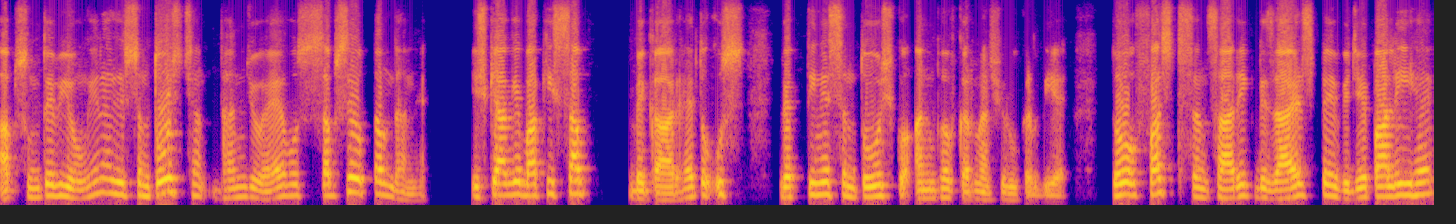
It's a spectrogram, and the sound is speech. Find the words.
आप सुनते भी होंगे ना संतोष धन जो है वो सबसे उत्तम धन है। इसके आगे बाकी सब बेकार है तो उस व्यक्ति ने संतोष को अनुभव करना शुरू कर दिया है। तो फ़र्स्ट संसारिक डिजायर्स पे विजय पा ली है,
